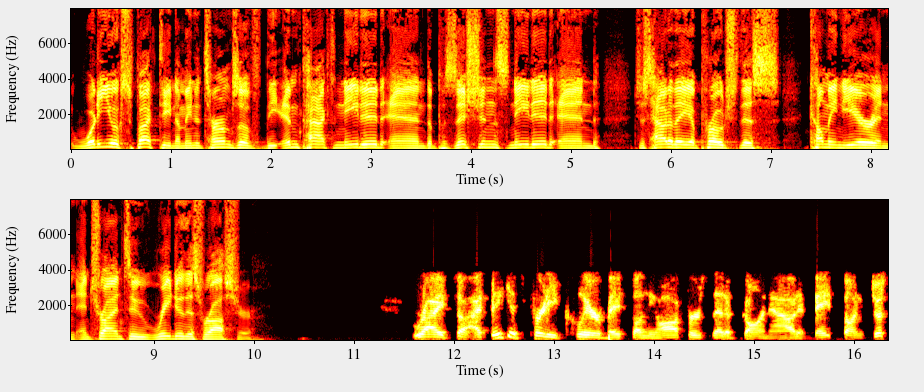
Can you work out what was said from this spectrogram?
what are you expecting? I mean, in terms of the impact needed and the positions needed, and just how do they approach this coming year and, and trying to redo this roster? Right. So I think it's pretty clear based on the offers that have gone out and based on just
